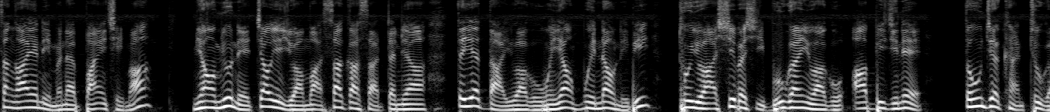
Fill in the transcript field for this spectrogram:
15ရက်နေ့မနက်ပိုင်းအချိန်မှာမြောင်မြို့နယ်ကြောက်ရရွာမှစကားစတများတရက်တာရွာကိုဝင်ရောက်မှွေနှောက်နေပြီးထိုရွာအရှိတ်ရှိဘူးကန်ရွာကို RPG နဲ့သုံးချက်ခန့်ထုက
